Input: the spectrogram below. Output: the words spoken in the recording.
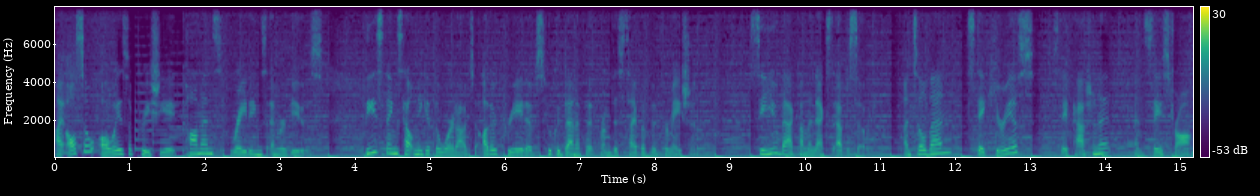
I also always appreciate comments, ratings, and reviews. These things help me get the word out to other creatives who could benefit from this type of information. See you back on the next episode. Until then, stay curious, stay passionate, and stay strong.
